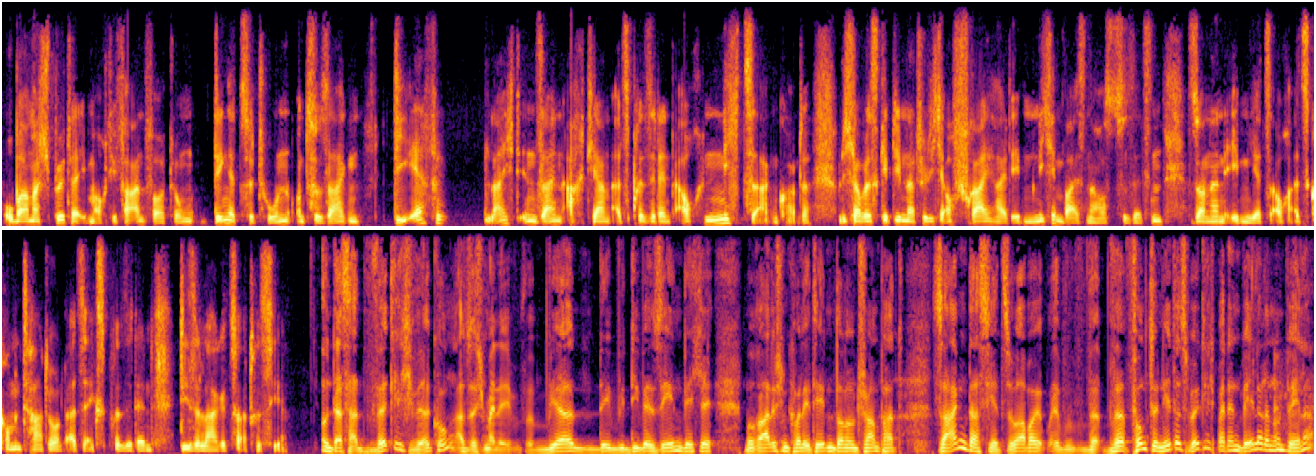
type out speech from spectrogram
Obama spürt da eben auch die Verantwortung, Dinge zu tun und zu sagen, die er für vielleicht in seinen acht Jahren als Präsident auch nicht sagen konnte. Und ich glaube, es gibt ihm natürlich auch Freiheit, eben nicht im Weißen Haus zu sitzen, sondern eben jetzt auch als Kommentator und als Ex-Präsident diese Lage zu adressieren. Und das hat wirklich Wirkung. Also ich meine, wir, die, die, wir sehen, welche moralischen Qualitäten Donald Trump hat, sagen das jetzt so. Aber funktioniert das wirklich bei den Wählerinnen und Wählern?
